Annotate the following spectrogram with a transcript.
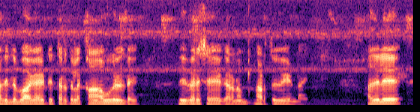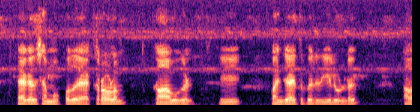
അതിന്റെ ഭാഗമായിട്ട് ഇത്തരത്തിലുള്ള കാവുകളുടെ വിവരശേഖരണം നടത്തുകയുണ്ടായി. അതിൽ ഏകദേശം മുപ്പത് ഏക്കറോളം കാവുകൾ ഈ പഞ്ചായത്ത് പരിധിയിലുണ്ട്. അവ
